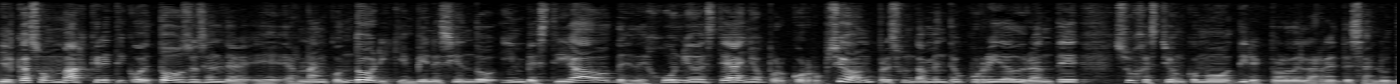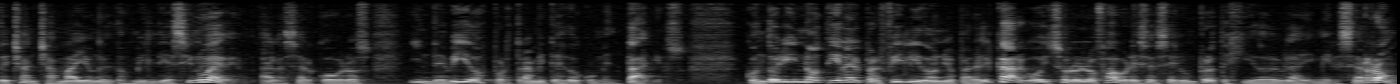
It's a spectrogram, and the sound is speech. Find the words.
Y el caso más crítico de todos es el de eh, Hernán Condori, quien viene siendo investigado desde junio de este año por corrupción presuntamente ocurrida durante su gestión como director de la red de salud de Chanchamayo en el 2019, al hacer cobros indebidos por trámites documentarios. Condori no tiene el perfil idóneo para el cargo y solo lo favorece ser un protegido de Vladimir Serrón.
